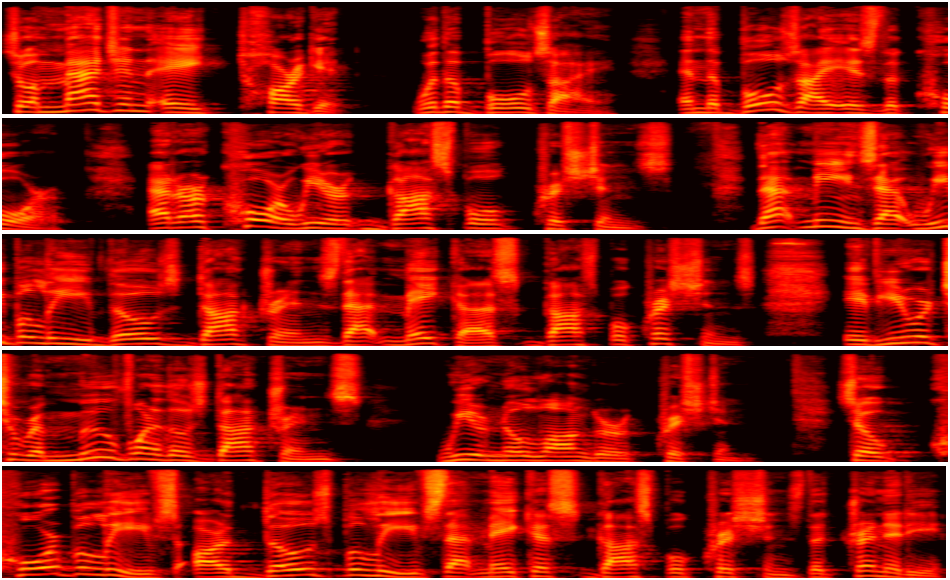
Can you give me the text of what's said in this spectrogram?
So imagine a target with a bullseye and the bullseye is the core. At our core, we are gospel Christians. That means that we believe those doctrines that make us gospel Christians. If you were to remove one of those doctrines, we are no longer Christian. So, core beliefs are those beliefs that make us gospel Christians the Trinity,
